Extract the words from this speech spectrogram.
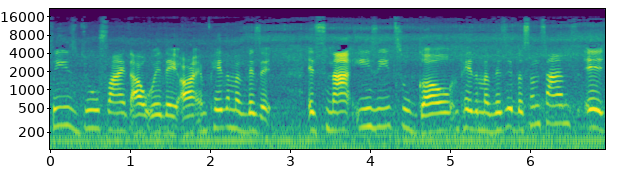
please do find out where they are and pay them a visit. It's not easy to go and pay them a visit, but sometimes it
